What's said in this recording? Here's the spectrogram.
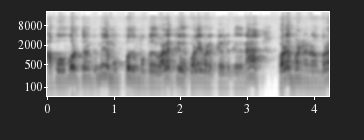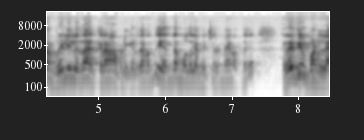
அப்போ ஒவ்வொருத்தருக்குமே முப்பது முப்பது வழக்கு கொலை வழக்குகள் இருக்குதுன்னா கொலை பண்ண நம்புறம் தான் இருக்கிறான் அப்படிங்கிறத வந்து எந்த முதலமைச்சருமே வந்து ரெவ்யூ பண்ணல.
